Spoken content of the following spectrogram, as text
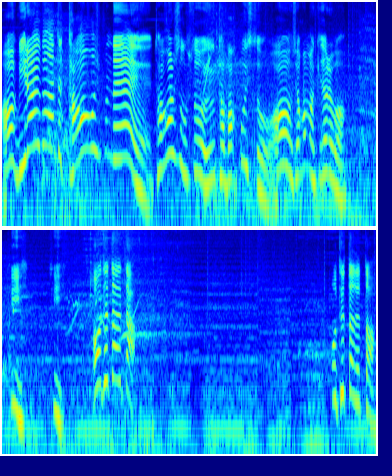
아, 미라이돈한테 다가가고 싶은데 다가갈 수 없어. 여기 다 막고 있어. 아, 잠깐만 기다려봐. 뒤, 뒤. 어, 됐다, 됐다. 어, 됐다, 됐다.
